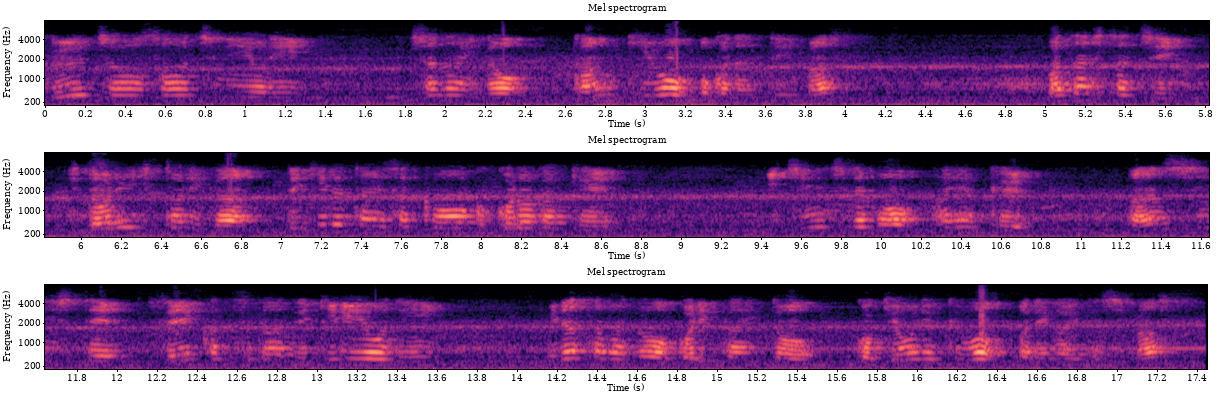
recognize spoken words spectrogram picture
空調装置により車内の換気を行っています。私たち一人一人ができる対策を心がけ一日でも早く安心して生活ができるように皆様のご理解とご協力をお願いいたします。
